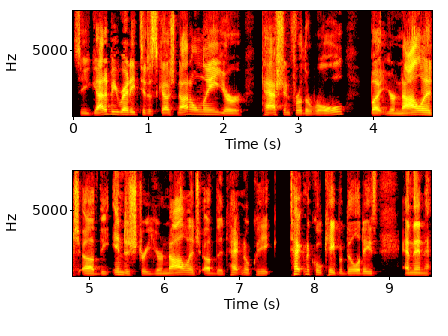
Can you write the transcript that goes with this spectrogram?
So you got to be ready to discuss not only your passion for the role, but your knowledge of the industry, your knowledge of the technical technical capabilities, and then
